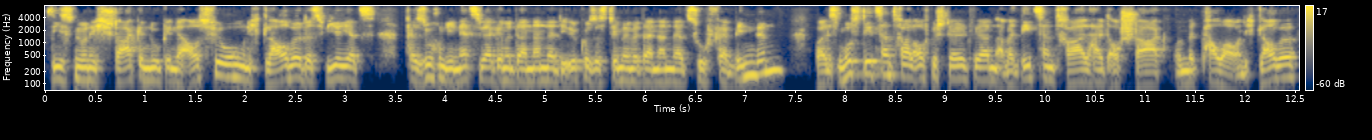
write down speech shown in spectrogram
Sie ist nur nicht stark genug in der Ausführung. Und ich glaube, dass wir jetzt versuchen, die Netzwerke miteinander, die Ökosysteme miteinander zu verbinden, weil es muss dezentral aufgestellt werden, aber dezentral halt auch stark und mit Power. Und ich glaube,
